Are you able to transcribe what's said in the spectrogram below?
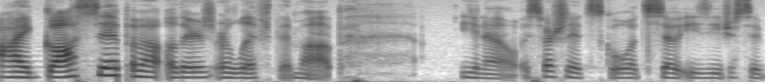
I gossip about others or lift them up? You know, especially at school, it's so easy just to,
